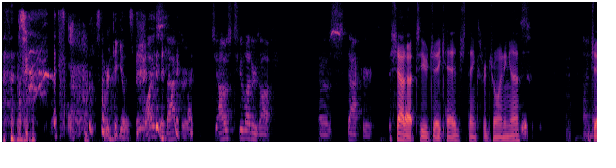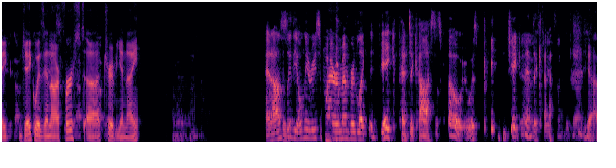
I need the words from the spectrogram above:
so ridiculous. Why Stacker? I was two letters off. And it was Stacker. Shout out to Jake Hedge. Thanks for joining us. Jake Jake was in our first uh, trivia night. And honestly, the only reason why I remembered like the Jake Pentecost is oh, it was Jake Yeah, it was Jake Pentecost. Pentecost. Yeah.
